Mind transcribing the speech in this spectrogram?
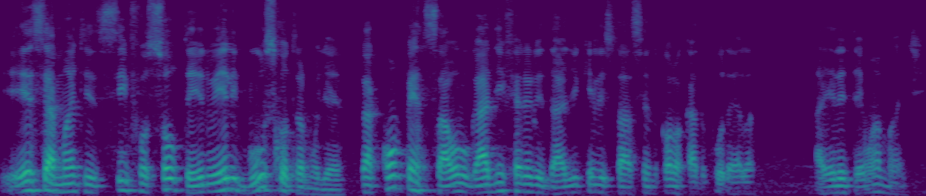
Esse amante, se for solteiro, ele busca outra mulher para compensar o lugar de inferioridade que ele está sendo colocado por ela. Aí ele tem um amante.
